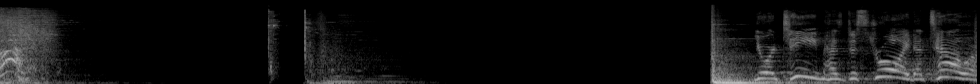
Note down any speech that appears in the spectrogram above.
อ Your team has destroyed a tower.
